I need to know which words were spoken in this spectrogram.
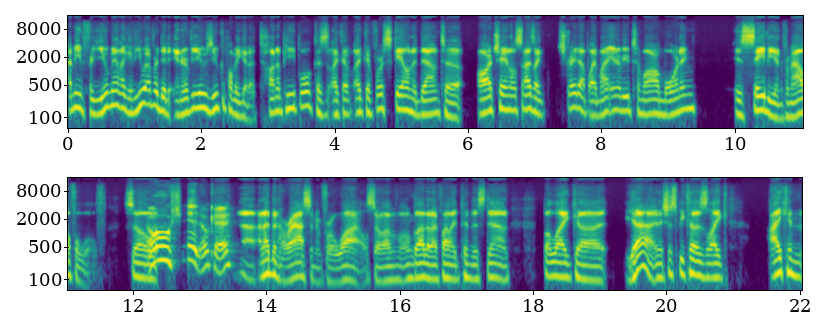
I mean, for you, man, like if you ever did interviews, you could probably get a ton of people because, like, if, like if we're scaling it down to our channel size, like straight up, like my interview tomorrow morning is Sabian from Alpha Wolf. So Oh shit. Okay. yeah, and I've been harassing him for a while. So I'm I'm glad that I finally pinned this down. But like uh yeah, and it's just because like I can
